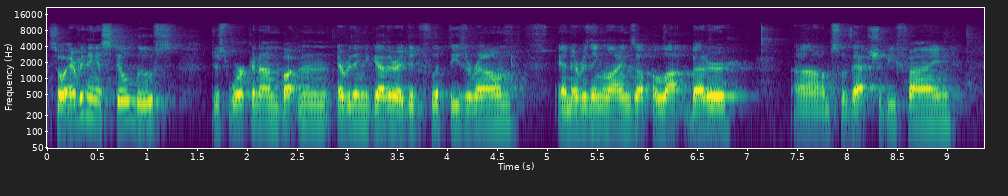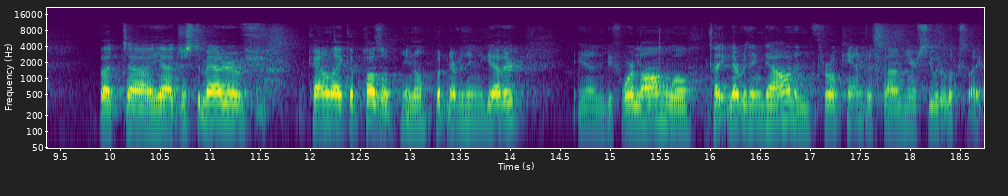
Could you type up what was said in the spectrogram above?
so everything is still loose. Just working on button everything together. I did flip these around and everything lines up a lot better. Um, so that should be fine. But uh, yeah, just a matter of kind of like a puzzle, you know, putting everything together. And before long, we'll tighten everything down and throw a canvas on here, see what it looks like.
